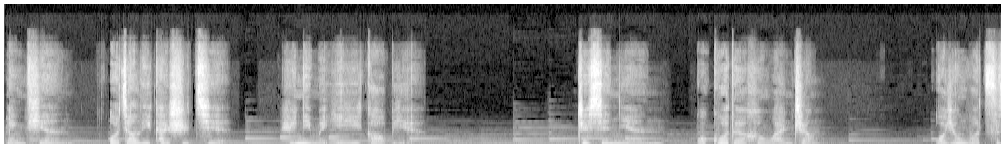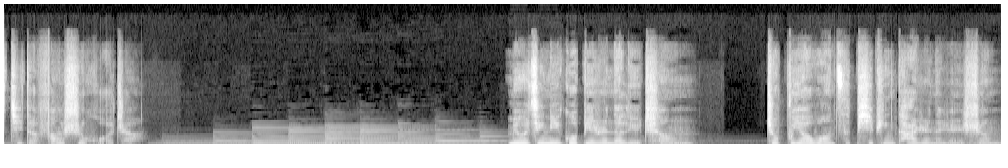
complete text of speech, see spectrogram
明天，我将离开世界，与你们一一告别。这些年，我过得很完整，我用我自己的方式活着。没有经历过别人的旅程，就不要妄自批评他人的人生。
